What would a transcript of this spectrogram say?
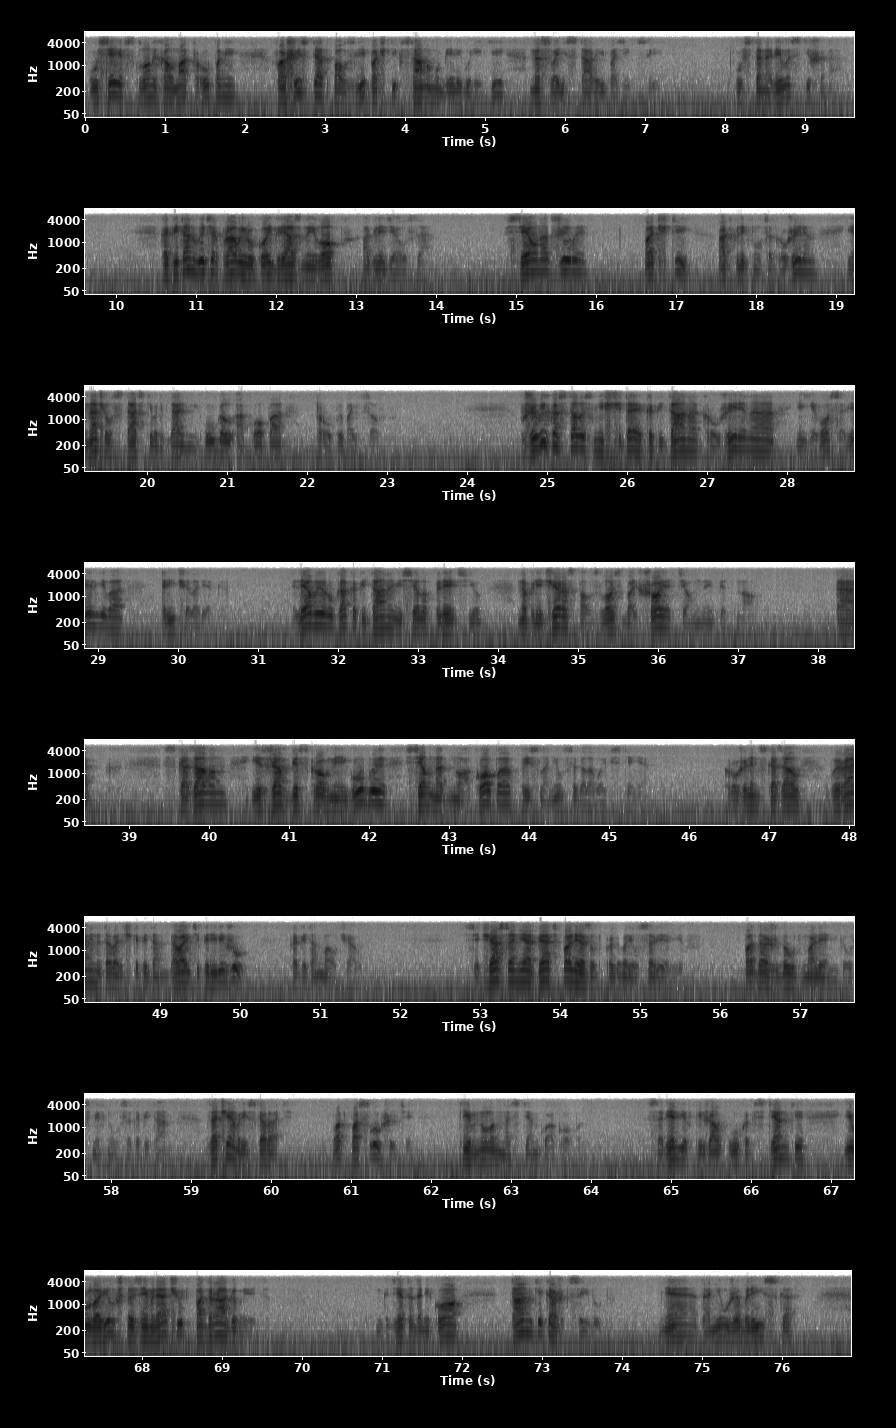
Усеяв склоны холма трупами, фашисты отползли почти к самому берегу реки на свои старые позиции. Установилась тишина. Капитан вытер правой рукой грязный лоб, огляделся. «Все у нас живы?» «Почти», — откликнулся Кружилин и начал стаскивать в дальний угол окопа трупы бойцов. В живых осталось, не считая капитана, Кружилина и его, Савельева, три человека. Левая рука капитана висела плетью, на плече расползлось большое темное пятно. «Так», — сказал он, и, сжав бескровные губы, сел на дно окопа, прислонился головой к стене. Кружилин сказал, «Вы ранены, товарищ капитан, давайте перевяжу». Капитан молчал. «Сейчас они опять полезут», — проговорил Савельев. «Подождут маленько», — усмехнулся капитан. «Зачем рисковать? Вот послушайте», — кивнул он на стенку окопа. Савельев прижал ухо к стенке и уловил, что земля чуть подрагивает. Где-то далеко танки, кажется, идут. Нет, они уже близко.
